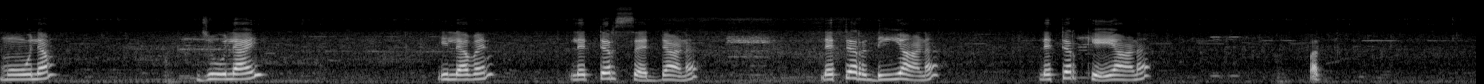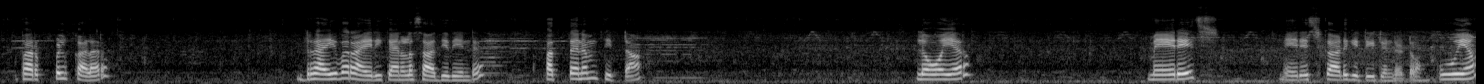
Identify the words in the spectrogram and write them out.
മൂലം ജൂലൈ ഇലവൻ ലെറ്റർ സെഡ് ആണ് ലെറ്റർ ഡി ആണ് ലെറ്റർ കെ ആണ് പർപ്പിൾ കളർ ഡ്രൈവർ ആയിരിക്കാനുള്ള സാധ്യതയുണ്ട് Pathanamthitta. Lawyer marriage marriage card കിട്ടിയിട്ടുണ്ട് കേട്ടോ. പൂയം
